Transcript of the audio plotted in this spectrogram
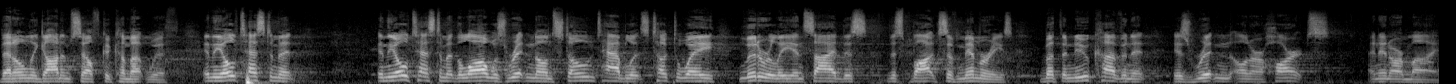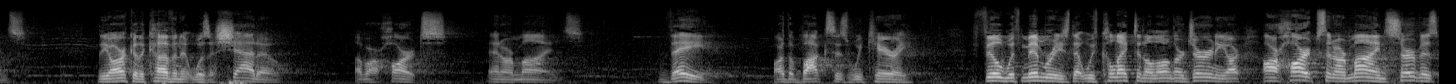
that only God Himself could come up with. In the Old Testament, in the Old Testament, the law was written on stone tablets tucked away literally inside this, this box of memories. But the new covenant is written on our hearts and in our minds. The Ark of the Covenant was a shadow of our hearts and our minds. They are the boxes we carry filled with memories that we've collected along our journey. Our, our hearts and our minds serve as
